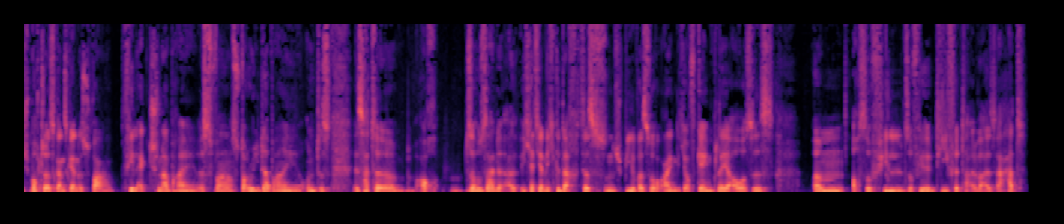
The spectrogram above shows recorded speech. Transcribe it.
ich mochte das ganz gerne. Es war viel Action dabei, es war Story dabei und es es hatte auch so seine. Ich hätte ja nicht gedacht, dass so ein Spiel, was so eigentlich auf Gameplay aus ist, ähm, auch so viel so viel Tiefe teilweise hat.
